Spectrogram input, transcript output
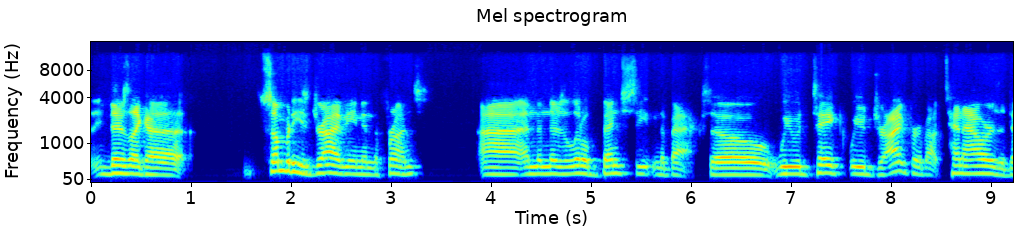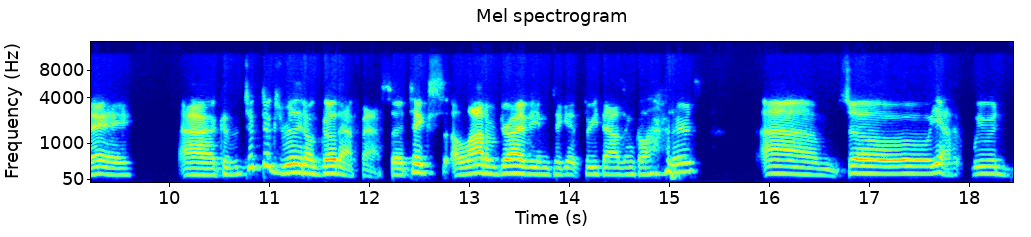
there's like a somebody's driving in the front uh, and then there's a little bench seat in the back. So we would take, we would drive for about 10 hours a day because uh, the tuk tuks really don't go that fast. So it takes a lot of driving to get 3,000 kilometers. Um, so yeah, we would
